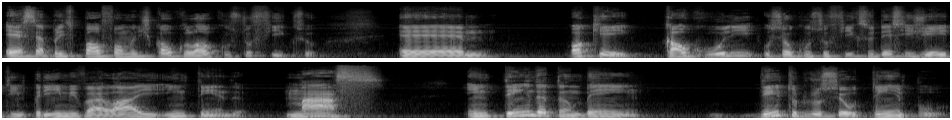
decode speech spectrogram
essa é a principal forma de calcular o custo fixo. É, ok, calcule o seu custo fixo desse jeito, imprime, vai lá e entenda. Mas entenda também dentro do seu tempo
